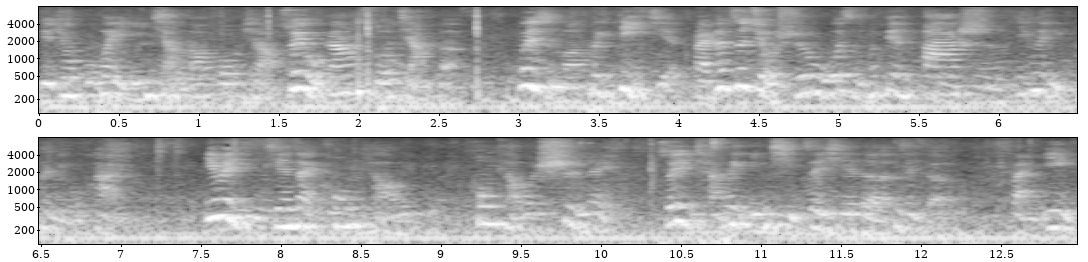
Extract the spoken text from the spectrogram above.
也就不会影响到功效。所以我刚刚所讲的，为什么会递减百分之九十五？为什么会变八十？因为你会流汗，因为你今天在空调空调的室内，所以才会引起这些的这个反应。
